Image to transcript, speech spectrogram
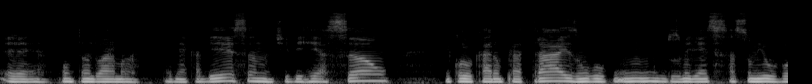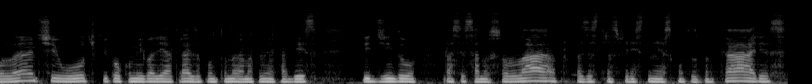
é, apontando arma para minha cabeça, não tive reação, me colocaram para trás, um, um, dos miliantes assumiu o volante, o outro ficou comigo ali atrás apontando a arma para minha cabeça, pedindo para acessar meu celular, para fazer as transferências das minhas contas bancárias,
